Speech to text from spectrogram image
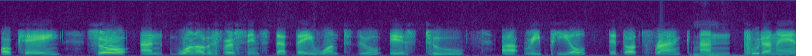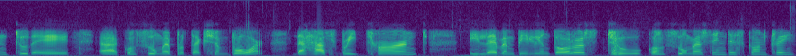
Okay, so and one of the first things that they want to do is to uh, repeal the Dodd Frank and put an end to the uh, Consumer Protection Board that has returned. $11 billion to consumers in this country.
